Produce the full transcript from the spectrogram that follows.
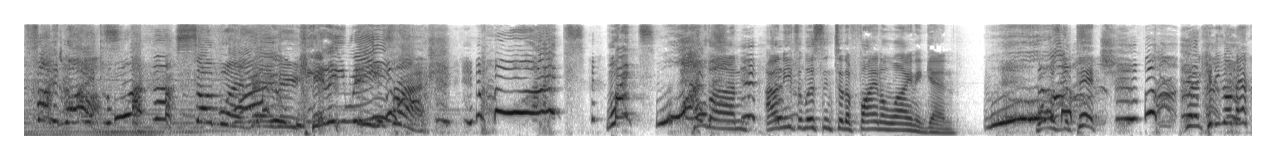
Fuck off! What the Subway, Are baby? you kidding me? Fresh. What? What? Hold on. I'll need to listen to the final line again. What was the pitch? Wait, Can you go back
